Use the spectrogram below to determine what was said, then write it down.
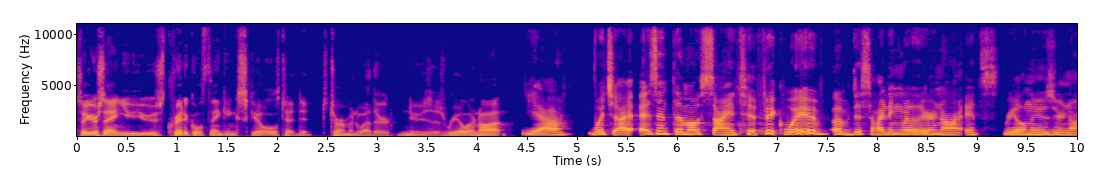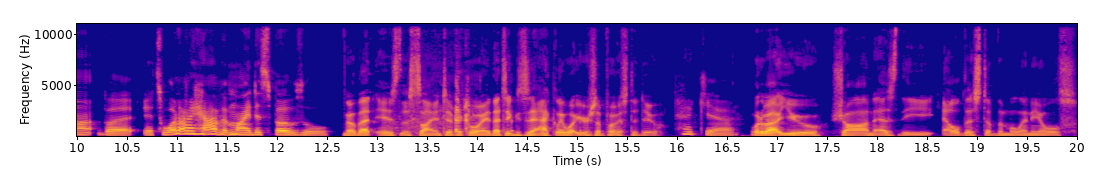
So you're saying you use critical thinking skills to determine whether news is real or not? Yeah, which I, isn't the most scientific way of, of deciding whether or not it's real news or not, but it's what I have at my disposal. No, that is the scientific way. That's exactly what you're supposed to do. Heck yeah. What about you, Sean, as the eldest of the millennials?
